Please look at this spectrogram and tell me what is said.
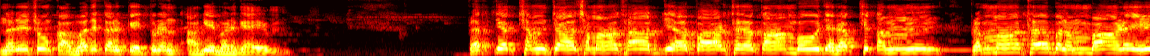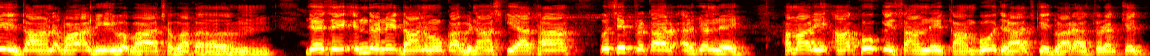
नरेशों का वध करके तुरंत आगे बढ़ गए। प्रत्यक्षम च समासाद्य पार्थ काम्बोज रक्षित ब्रह्माथ बलम बाणे दानवालीव भाषव। जैसे इंद्र ने दानवों का विनाश किया था, उसी प्रकार अर्जुन ने हमारी आँखों के सामने काम्बोज राज के द्वारा सुरक्षित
